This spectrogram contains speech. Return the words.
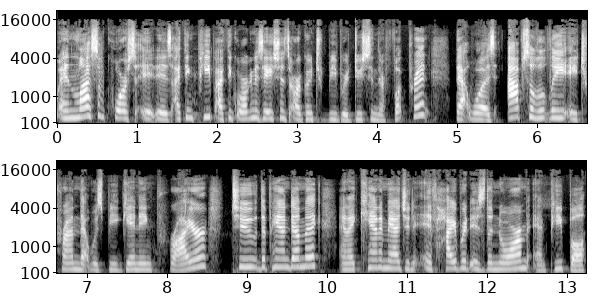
Unless, of course, it is, I think people, I think organizations are going to be reducing their footprint. That was absolutely a trend that was beginning prior to the pandemic. And I can't imagine if hybrid is the norm and people,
